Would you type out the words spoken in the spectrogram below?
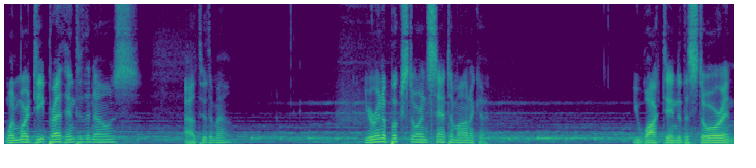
One more deep breath into the nose, out through the mouth. You're in a bookstore in Santa Monica. You walked into the store and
